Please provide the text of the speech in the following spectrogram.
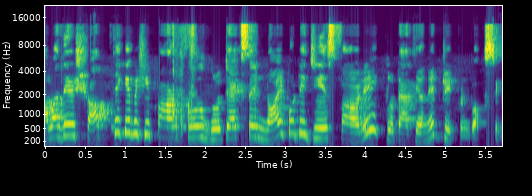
আমাদের সব থেকে বেশি পাওয়ারফুল গ্লোট্যাক্সের নয় কোটি জিএস পাওয়ারে গ্লোটাথিয়নের ট্রিটমেন্ট বক্সিং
